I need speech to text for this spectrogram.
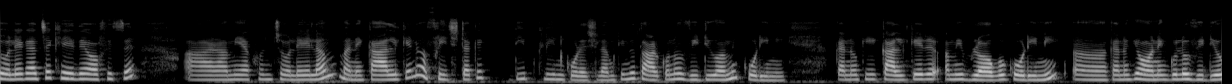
চলে গেছে খেয়ে দিয়ে অফিসে আর আমি এখন চলে এলাম মানে কালকে না ফ্রিজটাকে ডিপ ক্লিন করেছিলাম, কিন্তু তার কোনো ভিডিও আমি করিনি। কেন কি কালকের আমি ব্লগও করিনি কেন কি অনেকগুলো ভিডিও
